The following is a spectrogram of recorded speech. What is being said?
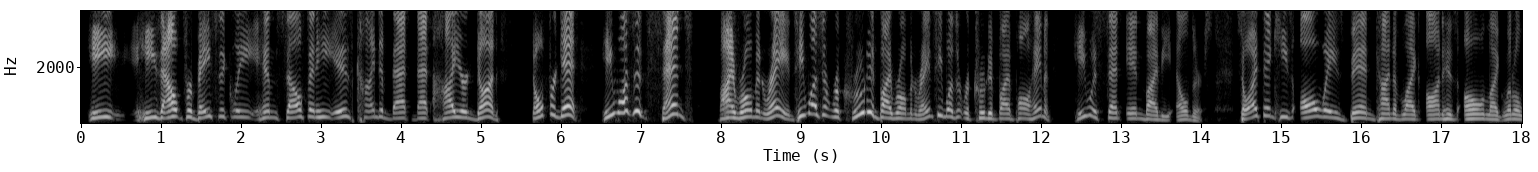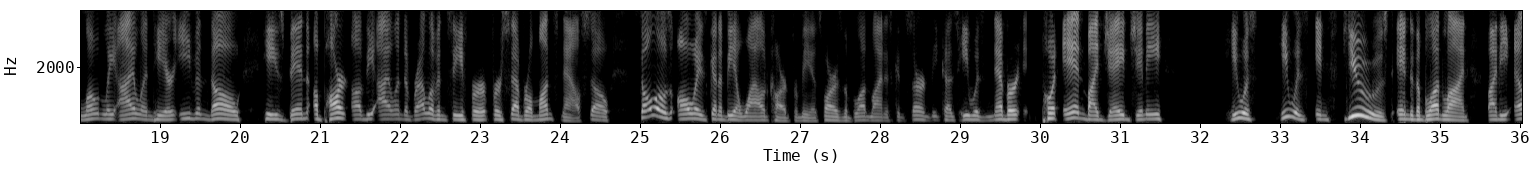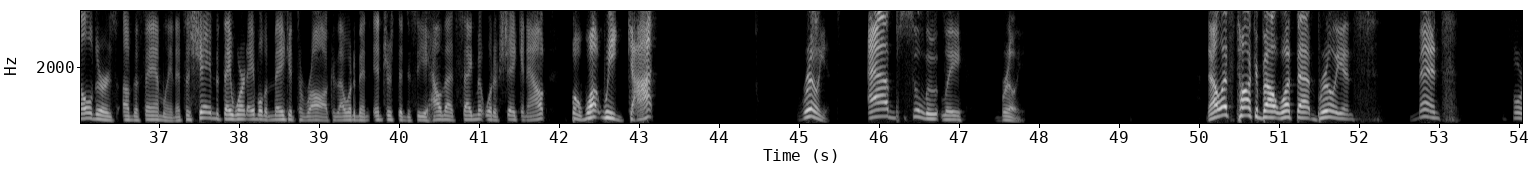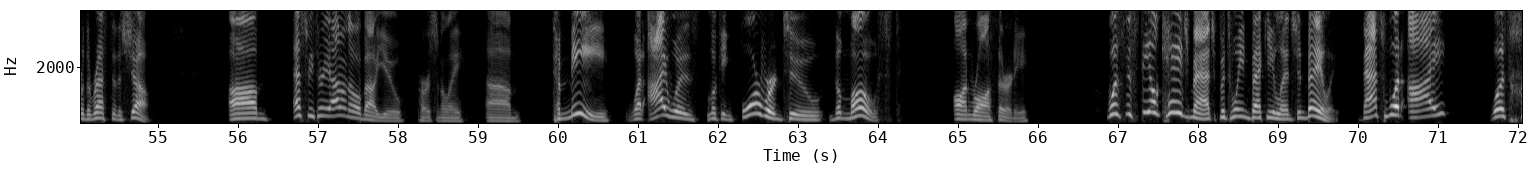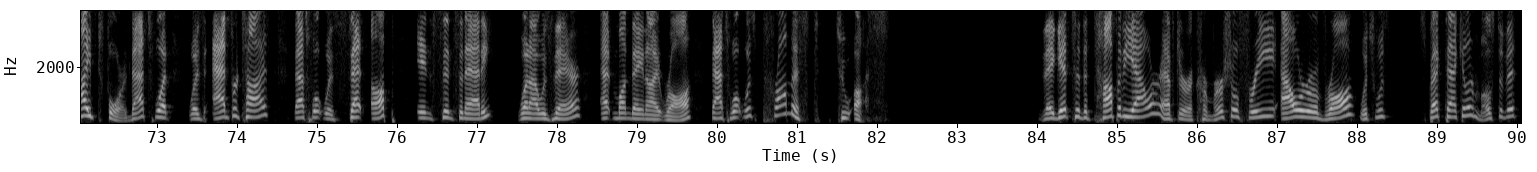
he he's out for basically himself and he is kind of that that hired gun. Don't forget he wasn't sent by roman reigns. He wasn't recruited by roman reigns. He wasn't recruited by paul heyman. He was sent in by the elders. So i think he's always been kind of like on his own like little lonely island here even though he's been a part of the island of relevancy for for several months now. So Solo's always going to be a wild card for me as far as the bloodline is concerned because he was never put in by Jey Jimmy. He was he was infused into the bloodline by the elders of the family. And it's a shame that they weren't able to make it to Raw because I would have been interested to see how that segment would have shaken out. But what we got, brilliant. Absolutely brilliant. Now let's talk about what that brilliance meant for the rest of the show. Um, SP3, I don't know about you personally. Um, to me, what I was looking forward to the most on Raw 30 was the steel cage match between Becky Lynch and Bayley. That's what I was hyped for. That's what was advertised. That's what was set up in Cincinnati when I was there at Monday Night Raw. That's what was promised to us. They get to the top of the hour after a commercial free hour of Raw, which was spectacular. Most of it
